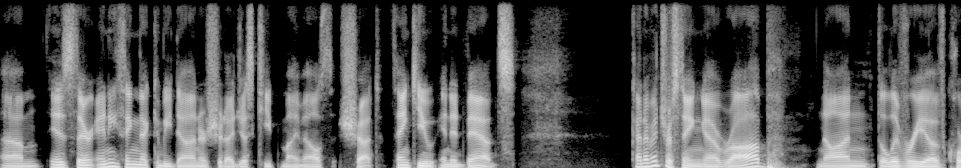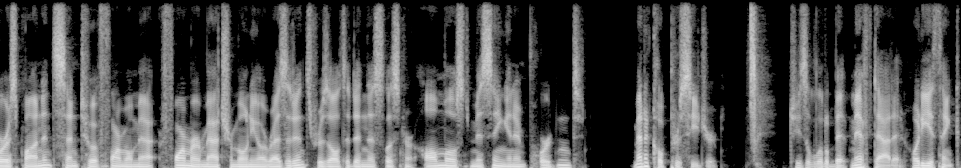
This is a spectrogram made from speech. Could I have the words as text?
Um, is there anything that can be done, or should I just keep my mouth shut? Thank you in advance. Kind of interesting, uh, Rob. Non delivery of correspondence sent to a formal ma- former matrimonial residence resulted in this listener almost missing an important medical procedure. She's a little bit miffed at it. What do you think?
